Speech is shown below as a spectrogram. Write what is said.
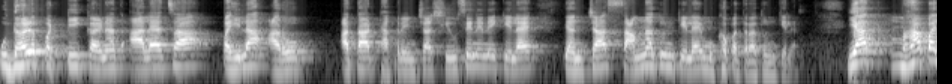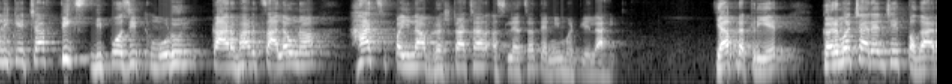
उधळपट्टी करण्यात आल्याचा पहिला आरोप आता ठाकरेंच्या शिवसेनेने केलाय त्यांच्या सामनातून केलाय मुखपत्रातून केलाय. यात महापालिकेच्या फिक्स डिपॉझिट मोडून कारभार चालवणं हाच पहिला भ्रष्टाचार असल्याचं त्यांनी म्हटलेलं आहे. या प्रक्रियेत कर्मचाऱ्यांचे पगार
